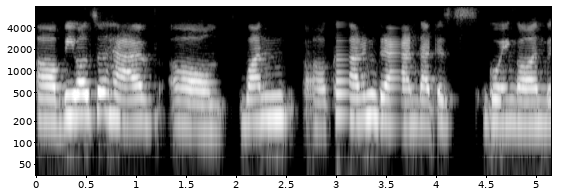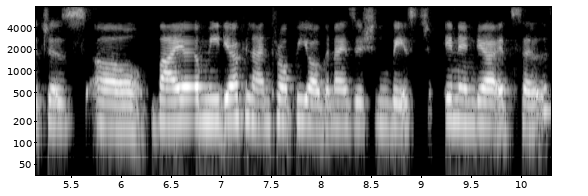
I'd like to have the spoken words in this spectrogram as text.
uh, we also have um, one uh, current grant that is going on, which is uh, by a media philanthropy organization based in India itself.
